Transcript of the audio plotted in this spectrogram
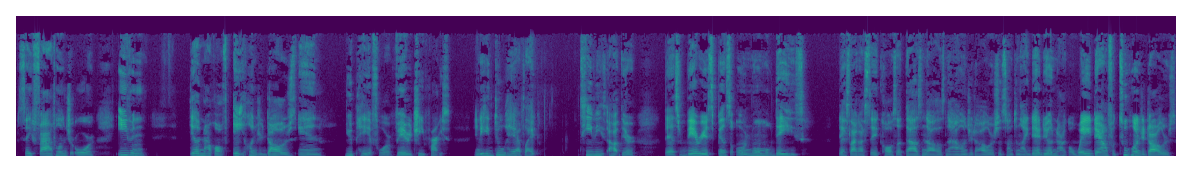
say five hundred or even they'll knock off eight hundred dollars and you pay it for a very cheap price. And they do have like TVs out there that's very expensive on normal days. That's like I said, costs a thousand dollars, nine hundred dollars, or something like that. They'll knock it way down for two hundred dollars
